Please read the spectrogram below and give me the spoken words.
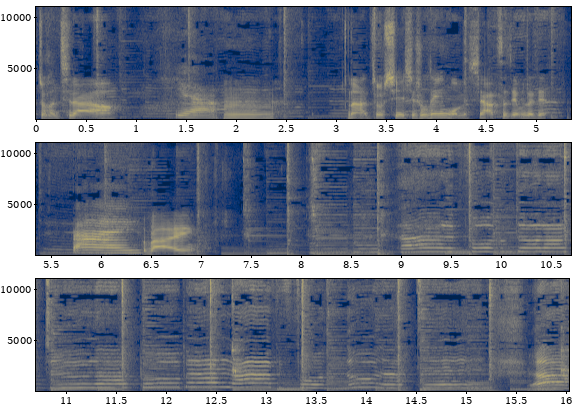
就很期待啊。Yeah，嗯，那就谢谢收听，我们下次节目再见，拜。拜拜。I'm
